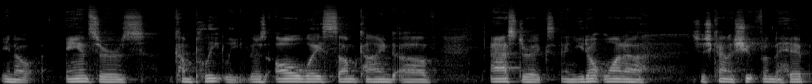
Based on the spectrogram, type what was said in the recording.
you know answers completely. There's always some kind of asterisk and you don't want to just kind of shoot from the hip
